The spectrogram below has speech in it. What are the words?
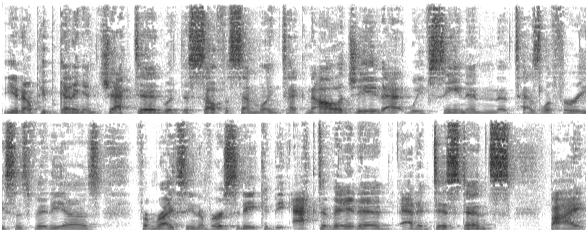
you know people getting injected with this self-assembling technology that we've seen in the Teslaphoresis videos from rice university. Could be activated at a distance by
